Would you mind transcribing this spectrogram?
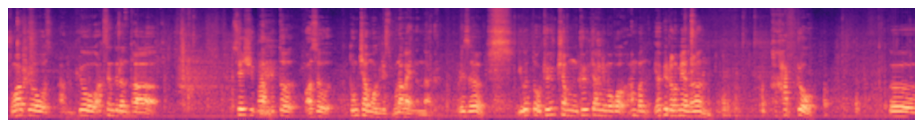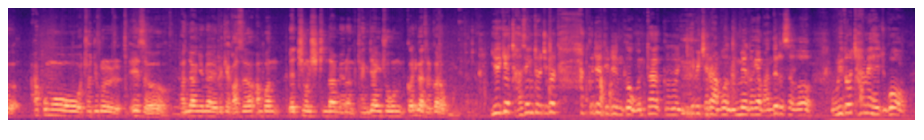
중학교 학교 학생들은 다 3시 반부터 와서 동참하기로 했어 문화가 있는 날을 그래서 이것도 교육청 교육장님하고 한번 협의를 하면은 각 학교 그 학부모 조직을 해서 반장님이 이렇게 가서 한번 매칭을 시킨다면은 굉장히 좋은 거리가 될 거라고 봅니다. 이렇게 자생 조직을 다 끌어들이는 그 원탁 그 협의체를 한번 읍면동에 만들어서 우리도 참여해주고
